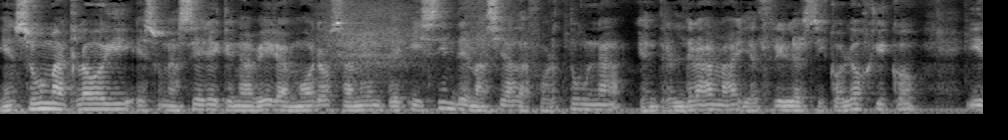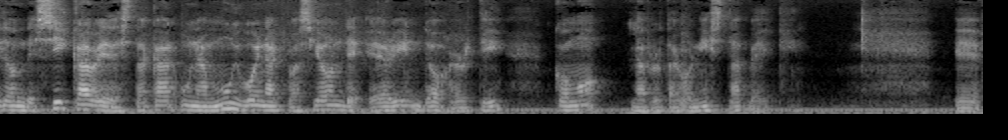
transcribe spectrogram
En suma, Chloe es una serie que navega amorosamente y sin demasiada fortuna entre el drama y el thriller psicológico y donde sí cabe destacar una muy buena actuación de Erin Doherty como la protagonista Becky. Eh,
